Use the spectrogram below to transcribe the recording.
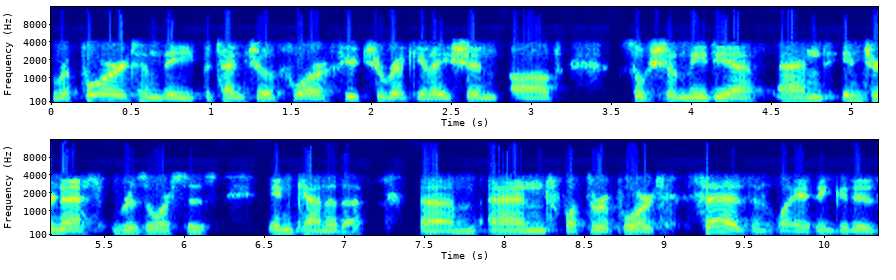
report and the potential for future regulation of social media and internet resources in Canada. Um, and what the report says, and why I think it is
